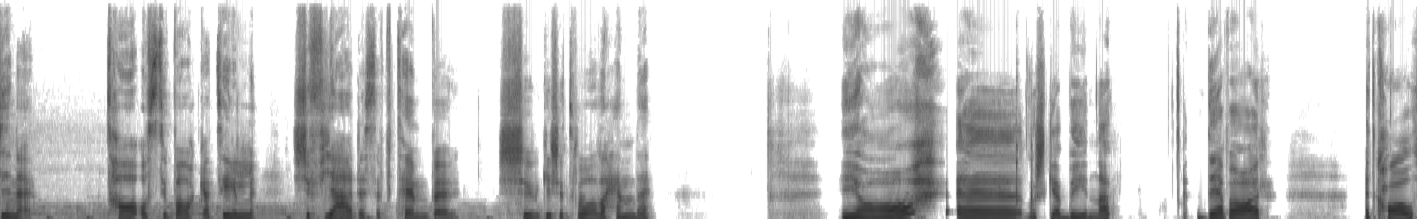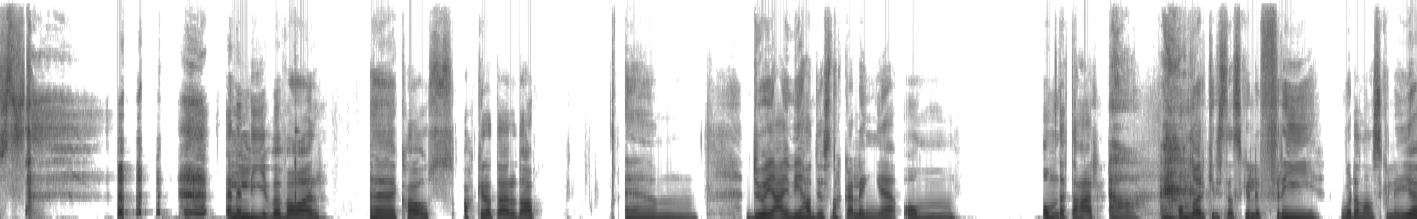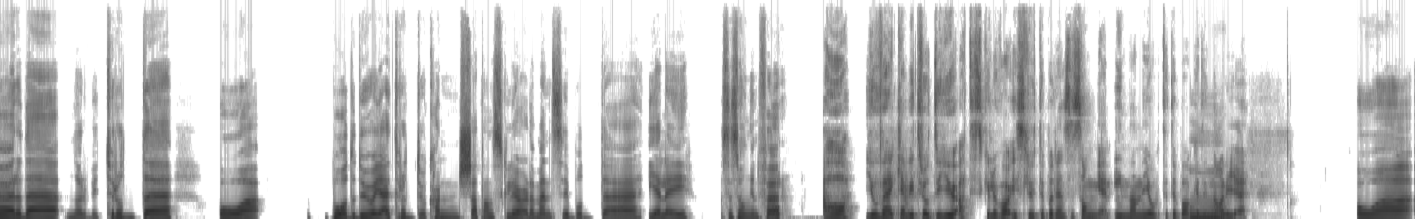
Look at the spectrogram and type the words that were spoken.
Tine, ta oss tillbaka till 24 september 2022. Vad hände? Ja, eh, var ska jag börja? Det var ett kaos. Eller livet var eh, kaos akkurat där och då. Um, du och jag, vi hade ju snackat länge om, om dette her. Ja. Om når Christian skulle fri, hvordan han skulle gjøre det, når vi trodde, og både du og jeg trodde jo kanskje at han skulle gjøre det mens vi bodde i LA säsongen før. Ja, jo verkligen. Vi trodde ju att det skulle vara i slutet på den säsongen innan ni åkte tillbaka till Mm. Norge. Og eh,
